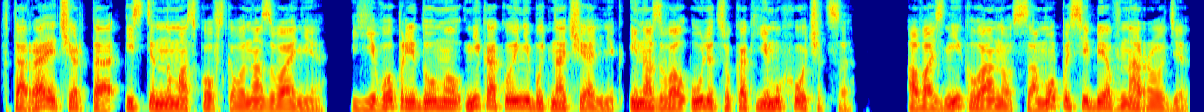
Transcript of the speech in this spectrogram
Вторая черта истинно московского названия – его придумал не какой-нибудь начальник и назвал улицу, как ему хочется, а возникло оно само по себе в народе.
